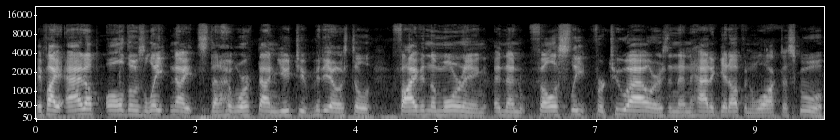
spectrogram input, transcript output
if I add up all those late nights that I worked on YouTube videos till five in the morning and then fell asleep for two hours and then had to get up and walk to school,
